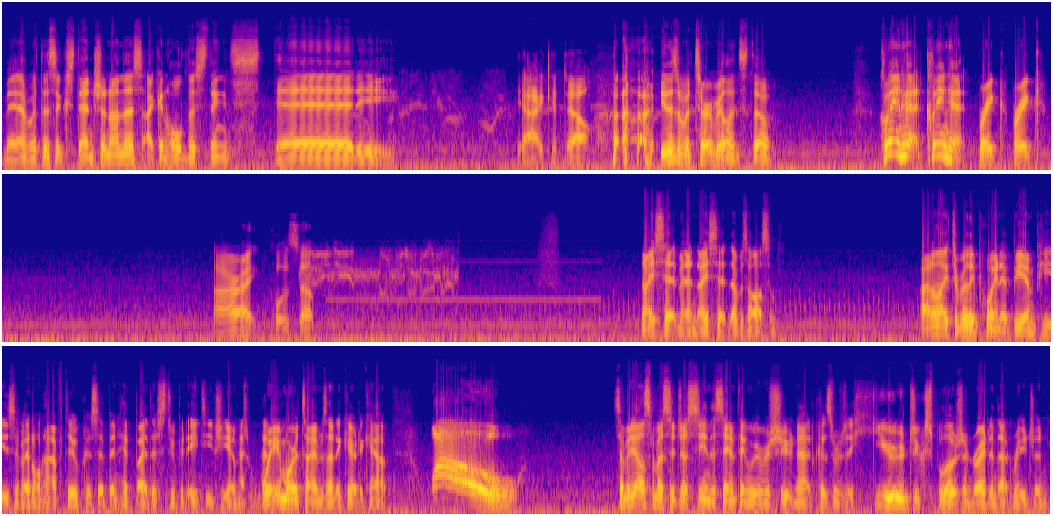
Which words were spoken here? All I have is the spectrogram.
Man, with this extension on this, I can hold this thing steady. Yeah, I can tell. this is with turbulence, though. Clean hit, clean hit. Break, break. All right, closed up. Nice hit, man. Nice hit. That was awesome. I don't like to really point at BMPs if I don't have to, because I've been hit by the stupid ATGMs way more times than I care to count. Whoa! Somebody else must have just seen the same thing we were shooting at, because there was a huge explosion right in that region.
